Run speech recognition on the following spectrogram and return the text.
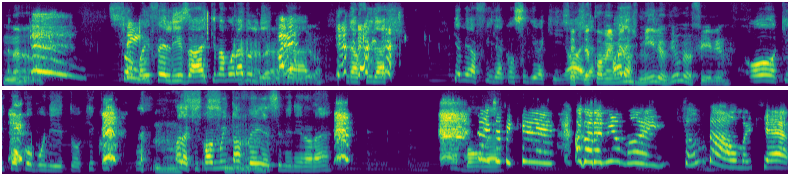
Não. Só Sim. mãe feliz. Ai, que namorado lindo. Minha filha. que a minha filha conseguiu aqui. Você olha, precisa comer olha, menos milho, viu, meu filho? oh, que cocô bonito. Que co- Olha, que come muita Nossa veia esse menino, né? É bom, né? Eu fiquei. Agora, a minha mãe, Santa Alma, que é.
